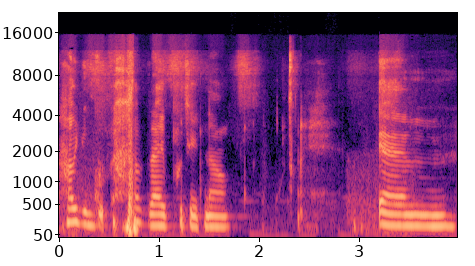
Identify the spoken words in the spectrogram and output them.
how you go, how do I put it now? Um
